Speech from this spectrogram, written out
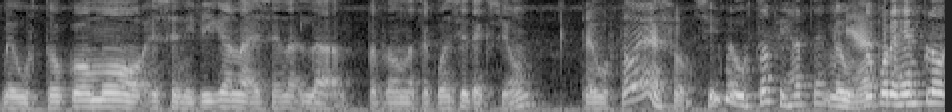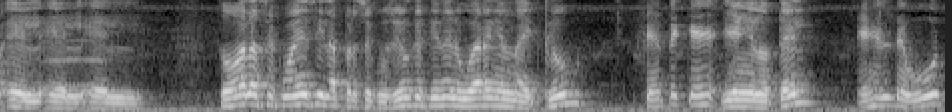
Me gustó cómo escenifican la escena, la, perdón, la secuencia de acción. ¿Te gustó eso? Sí, me gustó, fíjate. Me Fíjate. gustó, por ejemplo, el, el, el- toda la secuencia y la persecución que tiene lugar en el nightclub Fíjate que y en el hotel. es el debut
